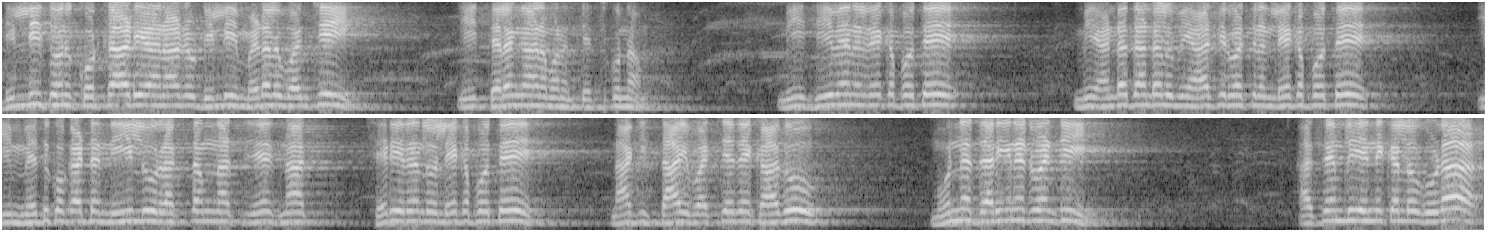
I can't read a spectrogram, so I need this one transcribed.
ఢిల్లీతోని కొట్లాడి ఆనాడు ఢిల్లీ మెడలు వంచి ఈ తెలంగాణ మనం తెచ్చుకున్నాం. మీ దీవెన లేకపోతే మీ అండదండలు మీ ఆశీర్వచనం లేకపోతే ఈ మెతుకుగడ్డ నీళ్ళు రక్తం నా చే- నా శరీరంలో లేకపోతే నాకు ఈ స్థాయి వచ్చేదే కాదు. మొన్న జరిగినటువంటి అసెంబ్లీ ఎన్నికల్లో కూడా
